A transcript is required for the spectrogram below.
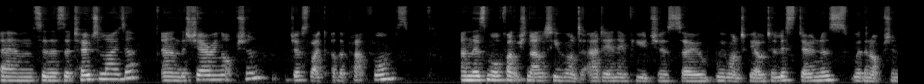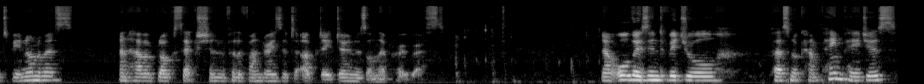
Um, so there's a totalizer and the sharing option, just like other platforms. And there's more functionality we want to add in in future. So we want to be able to list donors with an option to be anonymous, and have a blog section for the fundraiser to update donors on their progress. Now, all those individual personal campaign pages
